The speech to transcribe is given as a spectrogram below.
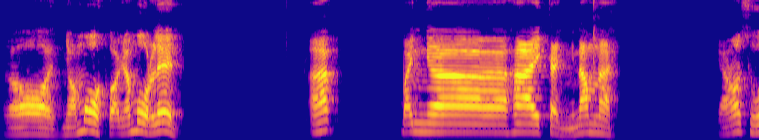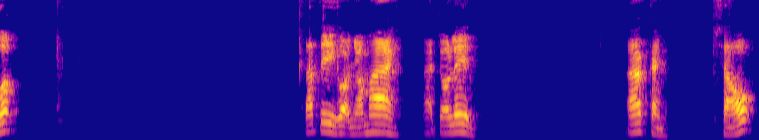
Rồi, nhóm 1 gọi nhóm 1 lên. Ác banh uh, hai cảnh năm này. Kéo nó xuống. Tắt đi gọi nhóm 2 lại cho lên. À, cảnh 6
